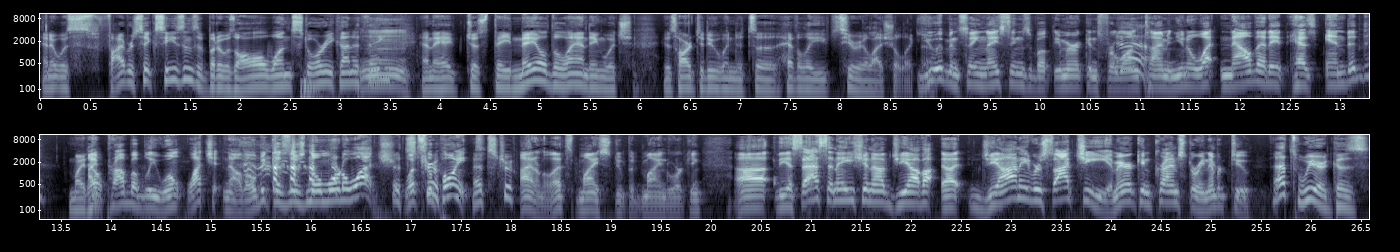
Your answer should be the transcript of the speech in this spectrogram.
And it was five or six seasons, but it was all one story kind of thing. Mm. And they just they nailed the landing, which is hard to do when it's a heavily serialized show like that. You have been saying nice things about The Americans for a long time, and you know what? Now that it has ended, Might I probably won't watch it now though because there's no more to watch. What's true. the point? That's true. I don't know. That's my stupid mind working. Uh, the assassination of Giava, uh, Gianni Versace, American Crime Story, number two. That's weird because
